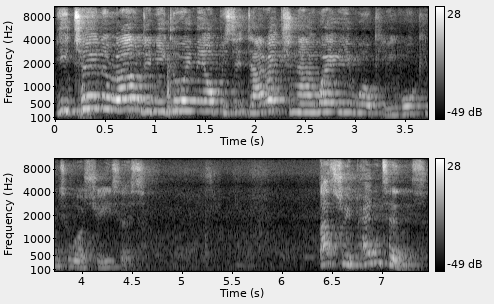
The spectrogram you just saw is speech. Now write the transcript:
You turn around and you go in the opposite direction. Now, where are you walking? You're walking towards Jesus. That's repentance.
